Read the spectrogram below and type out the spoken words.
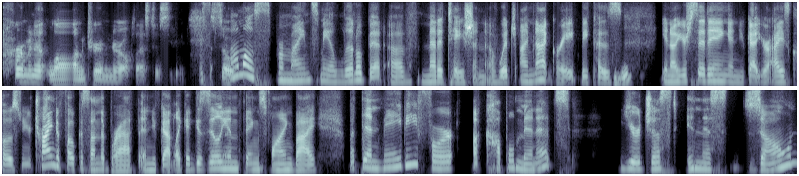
permanent long-term neuroplasticity. This so almost reminds me a little bit of meditation, of which I'm not great because mm-hmm. you know you're sitting and you've got your eyes closed and you're trying to focus on the breath and you've got like a gazillion things flying by, but then maybe for a couple minutes you're just in this zone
